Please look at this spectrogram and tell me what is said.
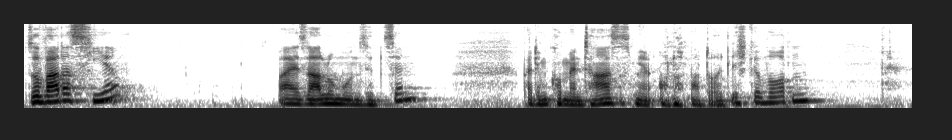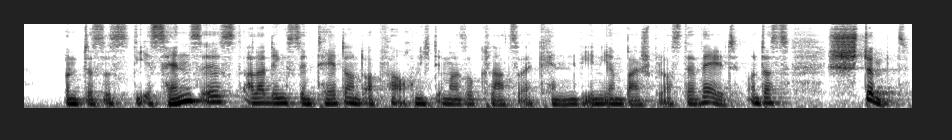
So war das hier bei Salomon 17. Bei dem Kommentar ist es mir auch nochmal deutlich geworden. Und das ist die Essenz ist, allerdings sind Täter und Opfer auch nicht immer so klar zu erkennen wie in ihrem Beispiel aus der Welt. Und das stimmt.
